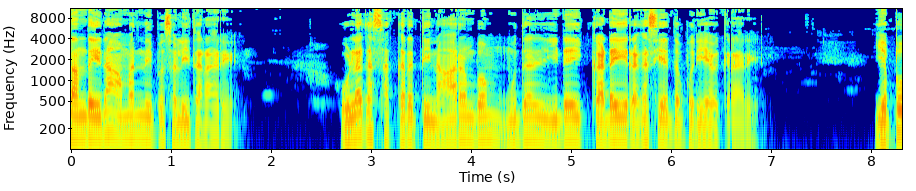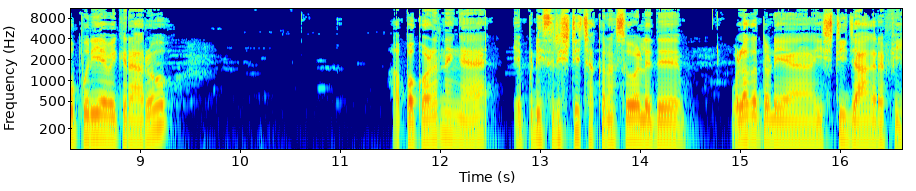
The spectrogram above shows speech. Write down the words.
தந்தை தான் அமர்ந்து இப்போ சொல்லித்தராரு உலக சக்கரத்தின் ஆரம்பம் முதல் இடை கடை ரகசியத்தை புரிய வைக்கிறாரு. எப்போ புரிய வைக்கிறாரோ அப்போ குழந்தைங்க எப்படி சிருஷ்டி சக்கரம் சூழுது உலகத்துடைய ஹிஸ்ட்ரி ஜாகிரஃபி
